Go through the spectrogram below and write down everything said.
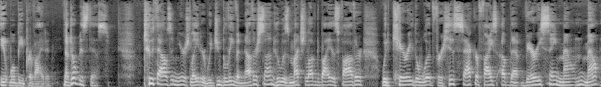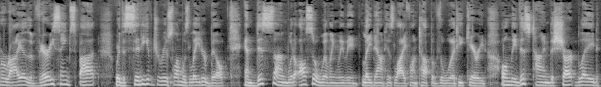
it will be provided. Now don't miss this. 2,000 years later, would you believe another son who was much loved by his father would carry the wood for his sacrifice up that very same mountain, Mount Moriah, the very same spot where the city of Jerusalem was later built? And this son would also willingly lay, lay down his life on top of the wood he carried, only this time the sharp blade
